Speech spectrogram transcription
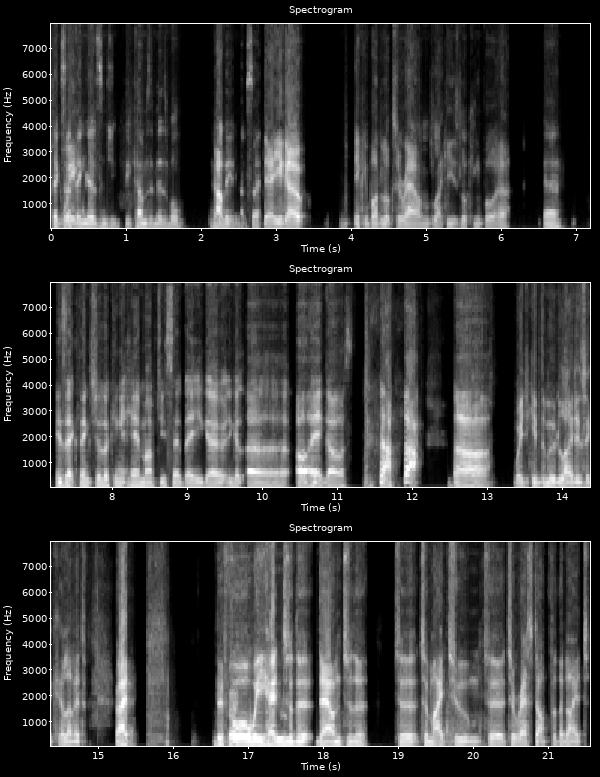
clicks her fingers and she becomes invisible. Yep. Completely. There you go. Ichabod looks around like he's looking for her. Yeah. Izek thinks you're looking at him after you said there you go. And he goes, uh oh here it goes. ah, way to keep the mood light, Izek. I love it. Right. Before we head to the down to the to to my tomb to to rest up for the night,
